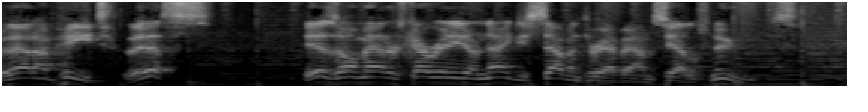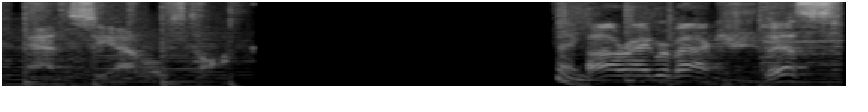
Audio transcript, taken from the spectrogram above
With that, I'm Pete. This is Home Matters KIRO Radio 97.3 FM, Seattle's News and Seattle's Talk. All right, we're back. This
